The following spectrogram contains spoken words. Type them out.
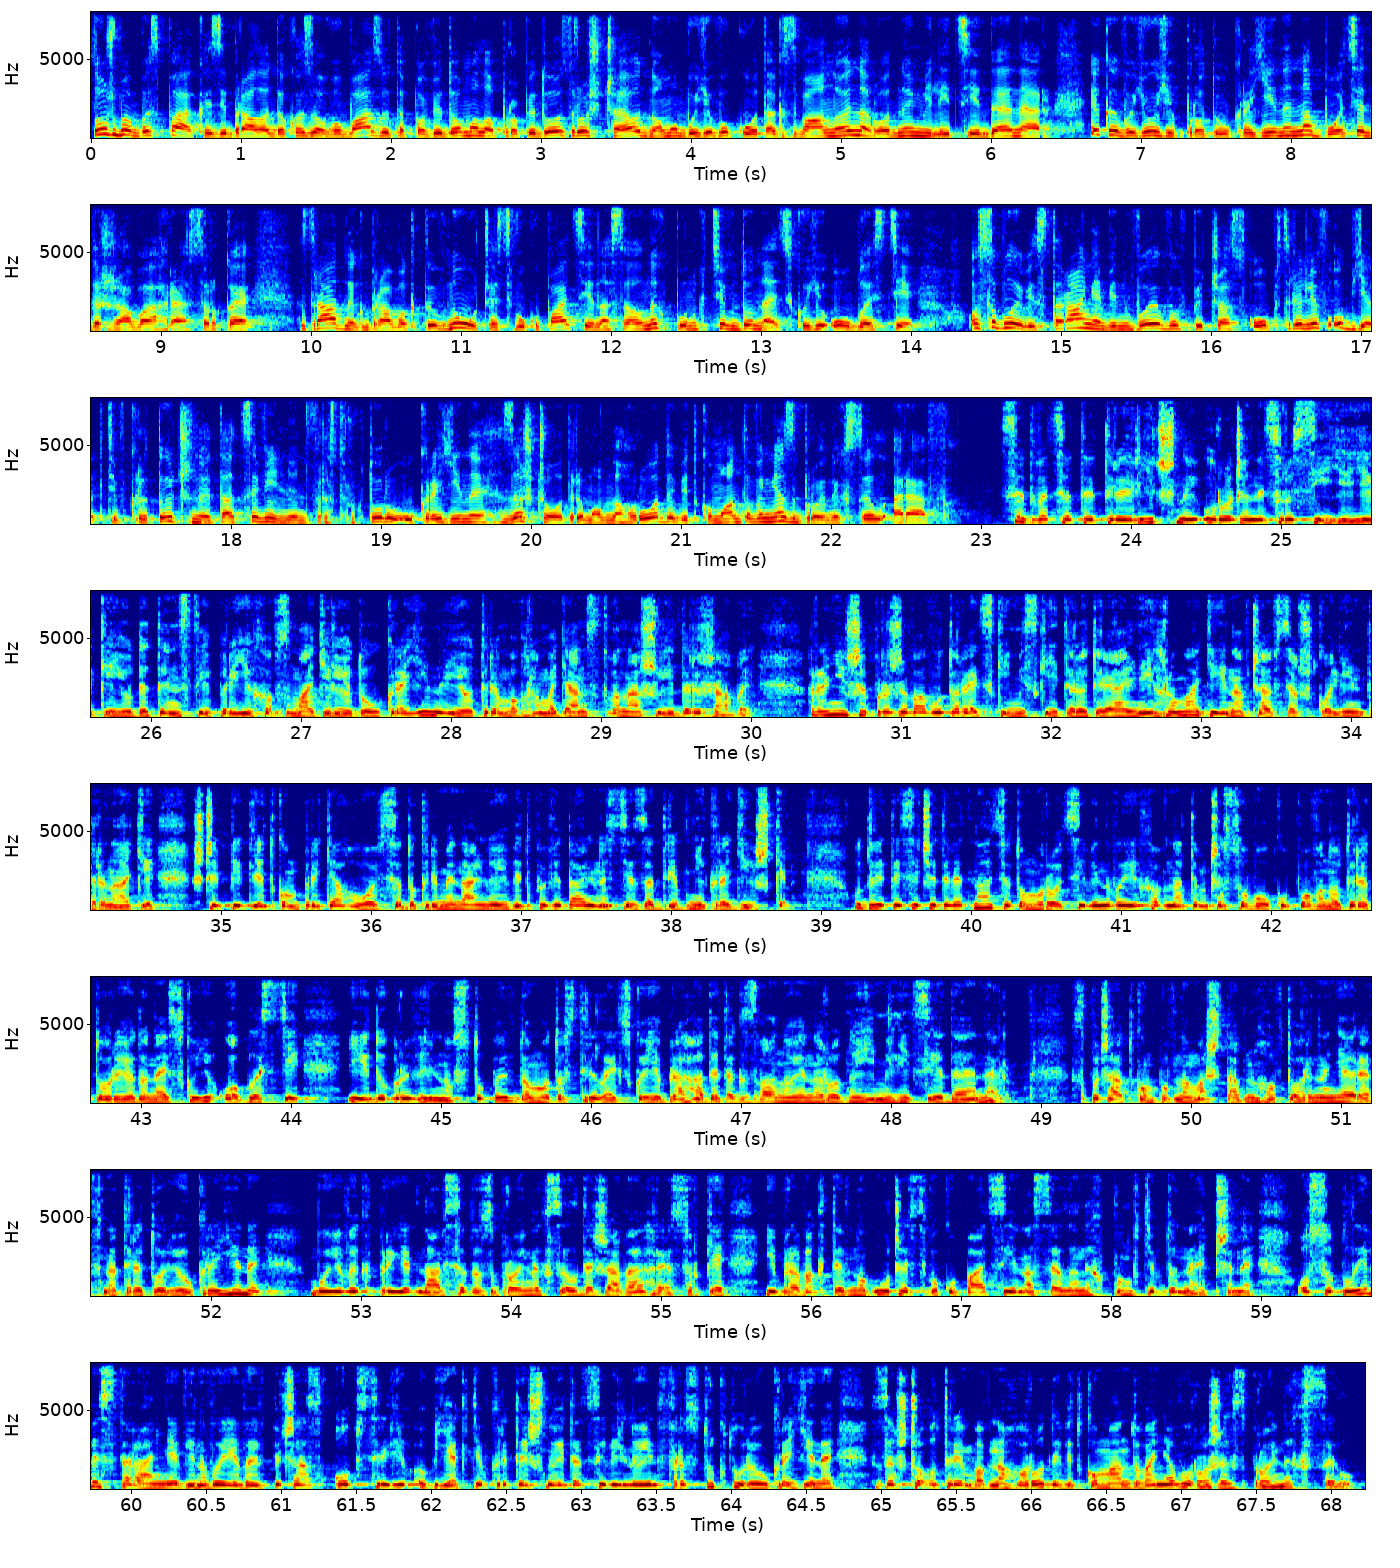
Служба безпеки зібрала доказову базу та повідомила про підозру ще одному бойовику так званої народної міліції ДНР, який воює проти України на боці держави-агресорки. Зрадник брав активну участь в окупації населених пунктів Донецької області. Особливі старання він виявив під час обстрілів об'єктів критичної та цивільної інфраструктури України, за що отримав нагороди від командування збройних сил РФ. Це 23-річний уродженець Росії, який у дитинстві приїхав з матір'ю до України і отримав громадянство нашої держави. Раніше проживав у турецькій міській територіальній громаді і навчався в школі-інтернаті. Ще підлітком притягувався до кримінальної відповідальності за дрібні крадіжки. У 2019 році він виїхав на тимчасово окуповану територію Донецької області і добровільно вступив до мотострілецької бригади так званої народної міліції ДНР. З початком повномасштабного вторгнення РФ на територію України бойовик приєднався до збройних сил держави-агресорки і брав активну участь в окупації населених пунктів Донеччини. Особливі старання він виявив під час обстрілів об'єктів критичної та цивільної інфраструктури України, за що отримав нагороди від командування ворожих збройних сил.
